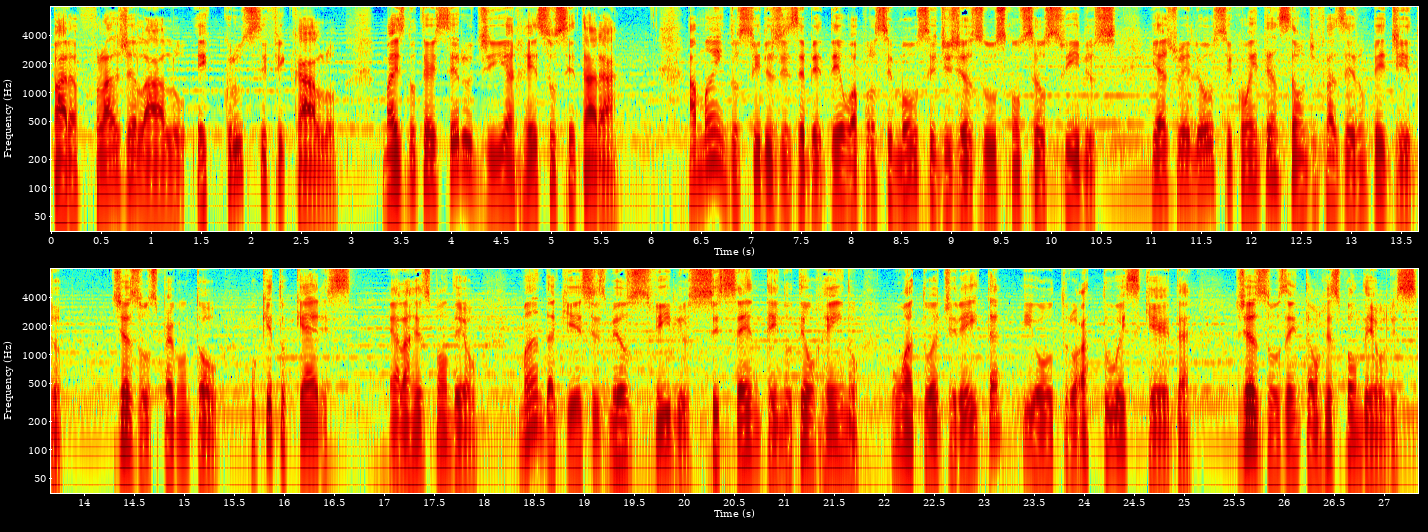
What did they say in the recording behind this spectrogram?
para flagelá-lo e crucificá-lo mas no terceiro dia ressuscitará. A mãe dos filhos de Zebedeu aproximou-se de Jesus com seus filhos e ajoelhou-se com a intenção de fazer um pedido. Jesus perguntou: O que tu queres? Ela respondeu: Manda que esses meus filhos se sentem no teu reino, um à tua direita e outro à tua esquerda. Jesus então respondeu-lhes:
